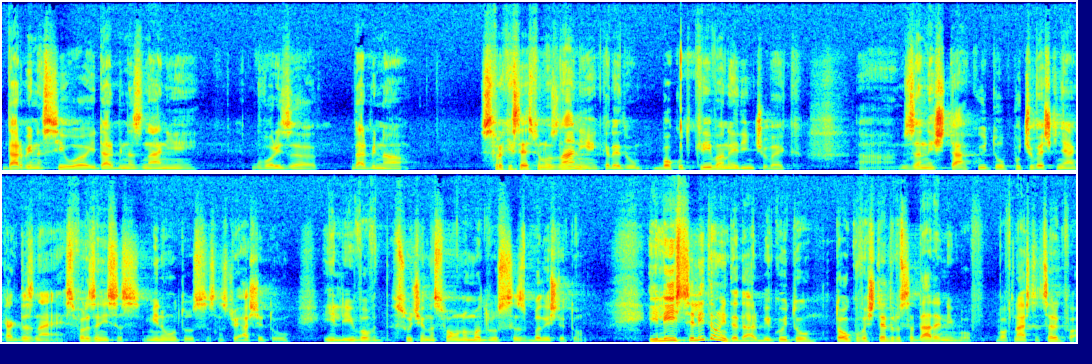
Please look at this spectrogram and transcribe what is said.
дарби на сила и дарби на знание, говори за дарби на свръхестествено знание, където Бог открива на един човек а, за неща, които по-човешки няма как да знае, свързани с миналото, с настоящето или в случая на своя мъдрост с бъдещето. Или изцелителните дарби, които толкова щедро са дадени в, в нашата църква.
